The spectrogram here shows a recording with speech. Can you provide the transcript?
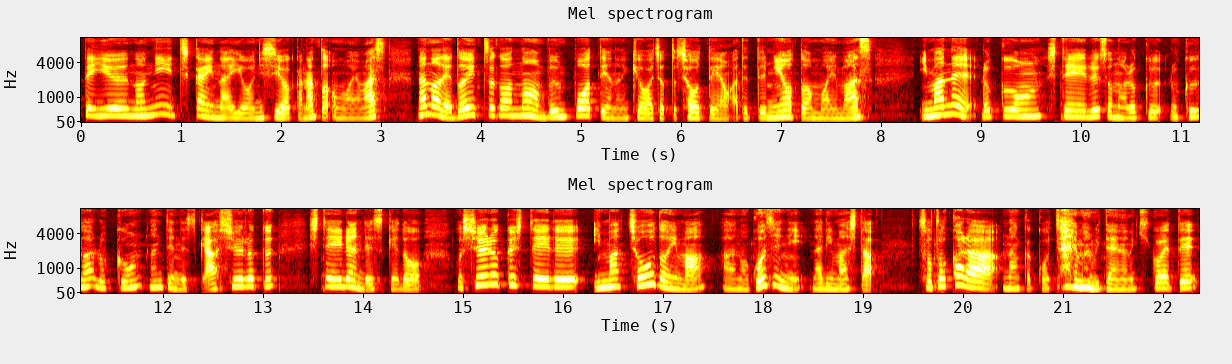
ていうのに近い内容にしようかなと思います。なのでドイツ語の文法っていうのに今日はちょっと焦点を当ててみようと思います。今ね、録音している、その録、録画？録音？なんて言うんですかあ、収録しているんですけど、収録している今、ちょうど今、あの、5時になりました。外からなんかこうチャイムみたいなの聞こえて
